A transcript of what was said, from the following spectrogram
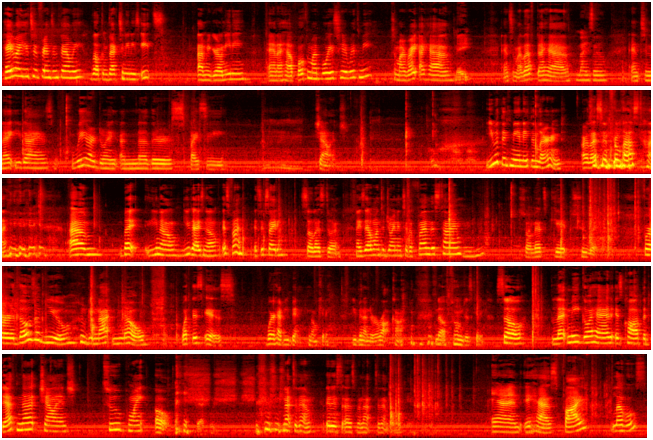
Hey, my YouTube friends and family. Welcome back to Nene's Eats. I'm your girl, Nini, and I have both of my boys here with me. To my right, I have Nate. And to my left, I have Nizel. And tonight, you guys, we are doing another spicy challenge. You would think me and Nathan learned our lesson from last time. Um, but you know, you guys know it's fun, it's exciting, so let's do it. Nizel wants to join into the fun this time, Mm-hmm. so let's get to it. For those of you who do not know what this is, where have you been? No, I'm kidding. You've been under a rock, huh? no, I'm just kidding. So, let me go ahead. It's called the Death Nut Challenge oh. 2.0. not to them. It is to us, but not to them. And it has five levels.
